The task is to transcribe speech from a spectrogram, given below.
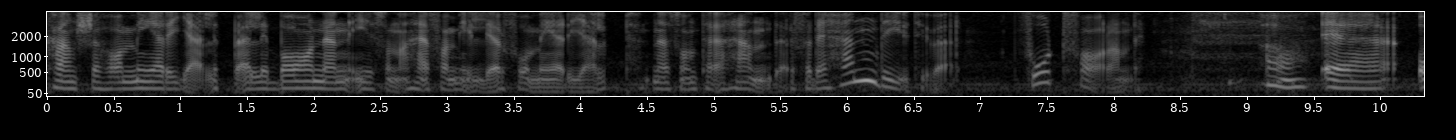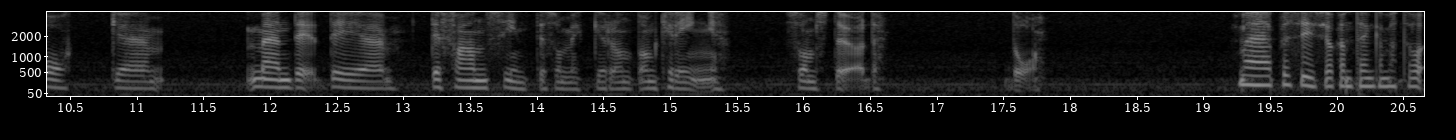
kanske har mer hjälp eller barnen i sådana här familjer får mer hjälp när sånt här händer. För det händer ju tyvärr fortfarande. Ja. Eh, och, eh, men det, det, det fanns inte så mycket runt omkring som stöd då. Nej precis, jag kan tänka mig att det var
